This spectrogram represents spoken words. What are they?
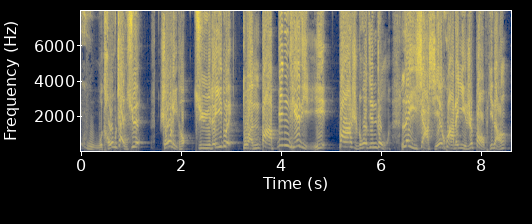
虎头战靴，手里头举着一对短把冰铁戟，八十多斤重啊！肋下斜挎着一只豹皮囊，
